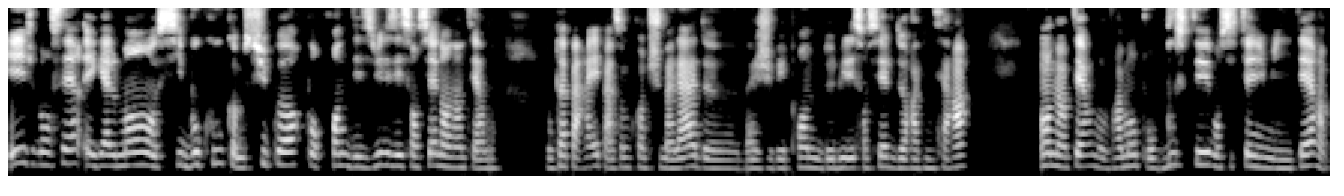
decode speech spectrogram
Et je m'en sers également aussi beaucoup comme support pour prendre des huiles essentielles en interne. Donc là, pareil, par exemple, quand je suis malade, euh, bah, je vais prendre de l'huile essentielle de Ravinsara en interne, vraiment pour booster mon système immunitaire.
